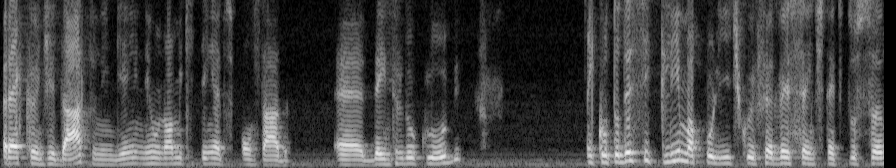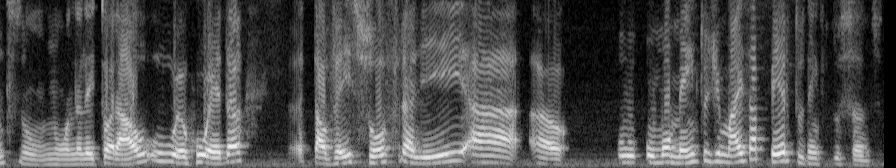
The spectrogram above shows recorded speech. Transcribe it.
pré-candidato, ninguém, nenhum nome que tenha despontado é, dentro do clube. E com todo esse clima político efervescente dentro do Santos no, no ano eleitoral, o, Rueda é, talvez sofra ali a, a, o, o, momento de mais aperto dentro do Santos.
